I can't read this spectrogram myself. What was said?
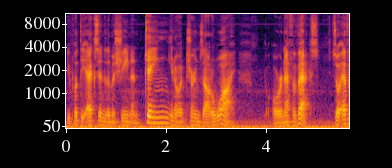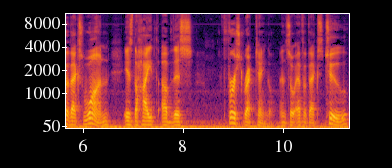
you put the x into the machine and ting, you know, it turns out a y or an f of x. So f of x1 is the height of this first rectangle, and so f of x2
